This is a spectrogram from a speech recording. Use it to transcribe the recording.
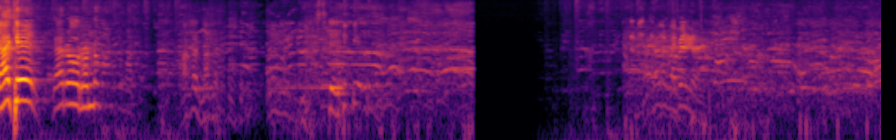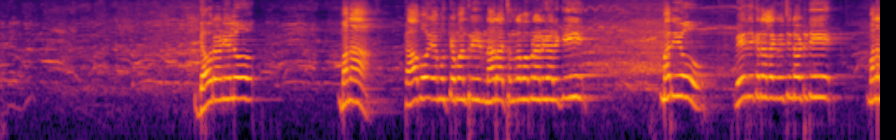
జాకేర్ గారు రెండు. గౌరవనీయులు మన కాబోయే ముఖ్యమంత్రి నారా చంద్రబాబు నాయుడు గారికి మరియు వేదిక అలంకరించినటువంటి మన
